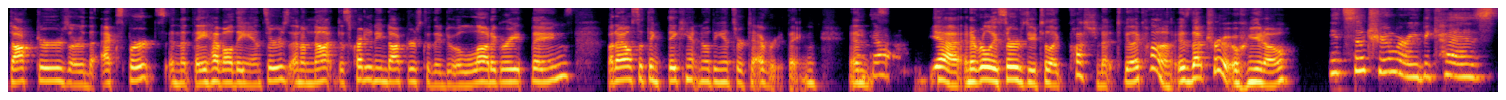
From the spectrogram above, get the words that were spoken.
doctors are the experts and that they have all the answers. And I'm not discrediting doctors because they do a lot of great things, but I also think they can't know the answer to everything. And yeah, and it really serves you to like question it, to be like, huh, is that true? You know? It's so true, Marie, because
